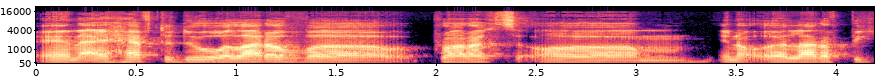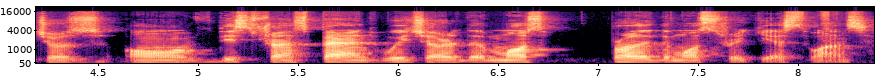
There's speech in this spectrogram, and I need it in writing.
and i have to do a lot of uh, products um, you know a lot of pictures of this transparent which are the most probably the most trickiest ones.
